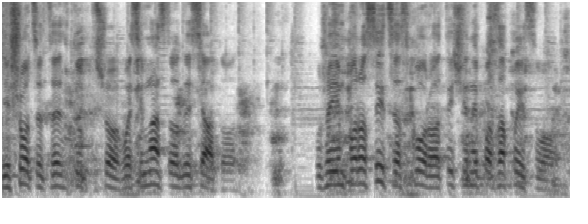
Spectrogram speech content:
І що це? Це тут що? 18-10. Уже їм пороситься скоро, а ти ще не позаписував.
